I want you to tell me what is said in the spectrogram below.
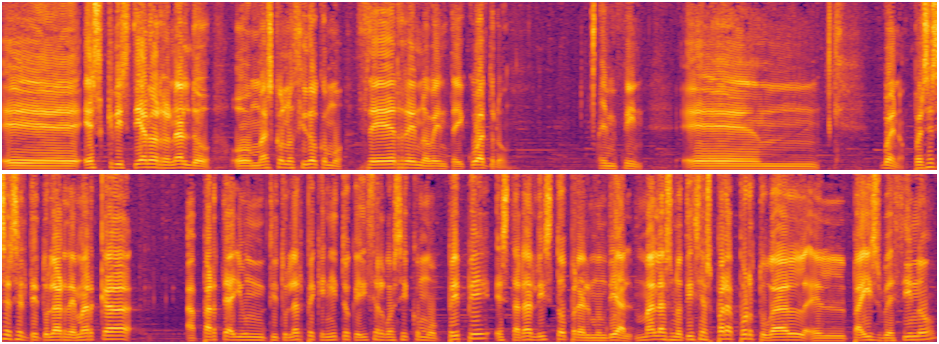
eh, es Cristiano Ronaldo o más conocido como CR94. En fin. Em, bueno, pues ese es el titular de marca aparte hay un titular pequeñito que dice algo así como Pepe estará listo para el Mundial. Malas noticias para Portugal, el país vecino.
